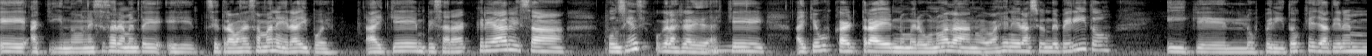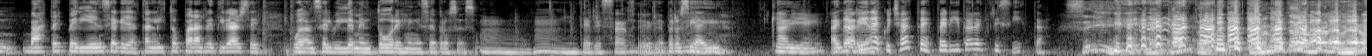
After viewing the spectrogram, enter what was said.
eh, aquí no necesariamente eh, se trabaja de esa manera y pues hay que empezar a crear esa conciencia, porque la realidad es que hay que buscar traer, número uno, a la nueva generación de peritos, y que los peritos que ya tienen vasta experiencia, que ya están listos para retirarse, puedan servir de mentores en ese proceso. interesante. pero sí, hay, Qué bien. David, ¿escuchaste? Es perito electricista. Sí, me encanta. Me invitado a una reunión.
